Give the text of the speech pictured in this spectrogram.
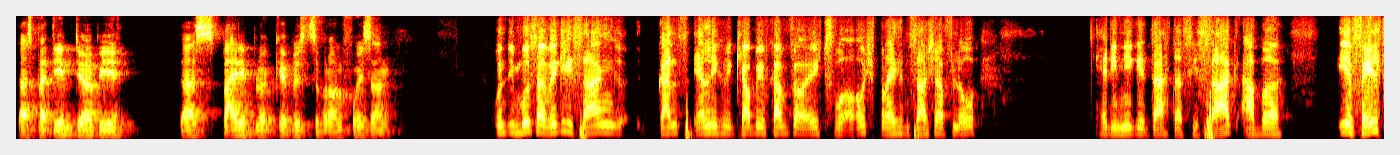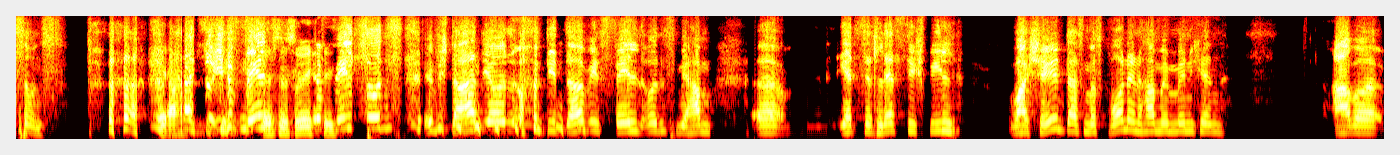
dass bei dem Derby, dass beide Blöcke bis zum Rand voll sind. Und ich muss auch wirklich sagen, ganz ehrlich, ich glaube, ich kann für euch zwei aussprechen, Sascha Flo. Hätte ich nie gedacht, dass ich sage, aber ihr fehlt uns. Ja, also ihr fehlt, das ist richtig. ihr fehlt uns im Stadion und die Derbys fehlen uns. Wir haben äh, jetzt das letzte Spiel, war schön, dass wir es gewonnen haben in München, aber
